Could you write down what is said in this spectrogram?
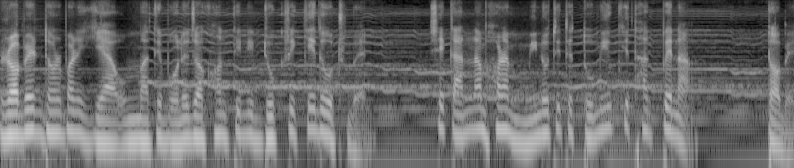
রবের দরবারে গিয়া উম্মাতে বলে যখন তিনি ডুকরে কেঁদে উঠবেন, সে কান্না ভরা মিনতিতে তুমিও কি থাকবে না? তবে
